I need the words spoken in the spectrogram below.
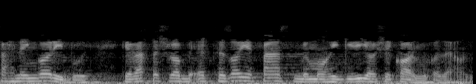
سهلنگاری بود که وقتش را به اقتضای فصل به ماهیگیری یا شکار میگذراند.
